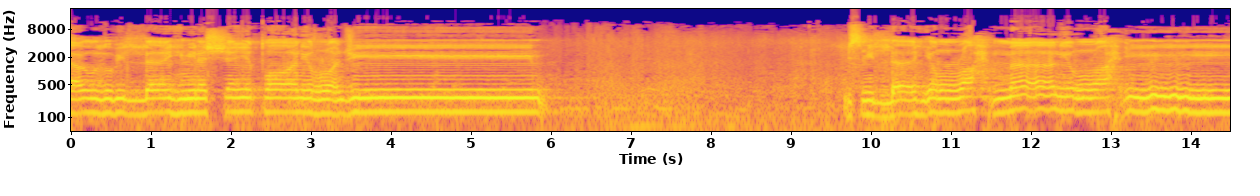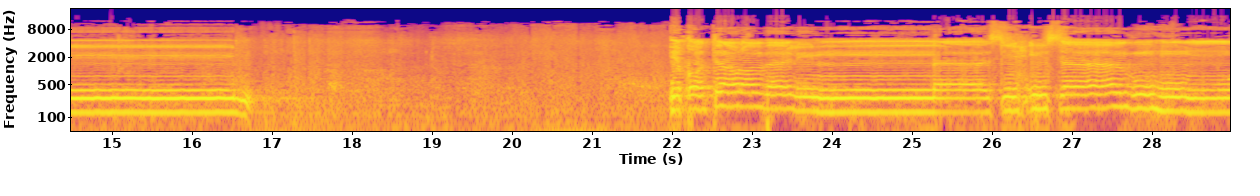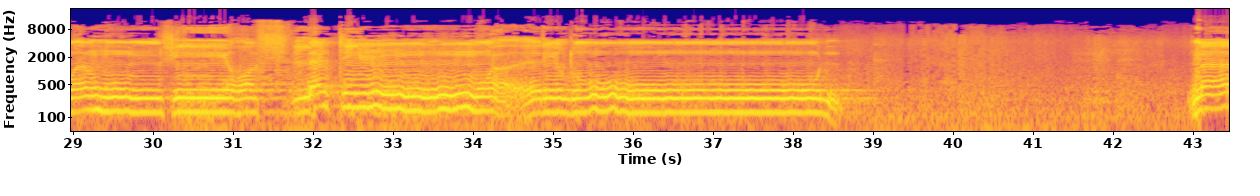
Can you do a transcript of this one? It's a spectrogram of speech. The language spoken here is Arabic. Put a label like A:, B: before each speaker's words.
A: أعوذ بالله من الشيطان الرجيم. بسم الله الرحمن الرحيم. اقترب للناس الناس حسابهم وهم في غفلة معرضون. ما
